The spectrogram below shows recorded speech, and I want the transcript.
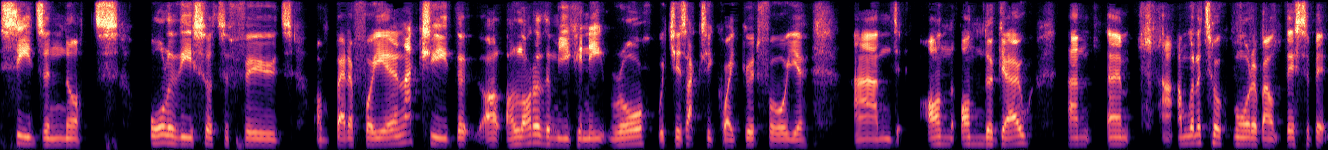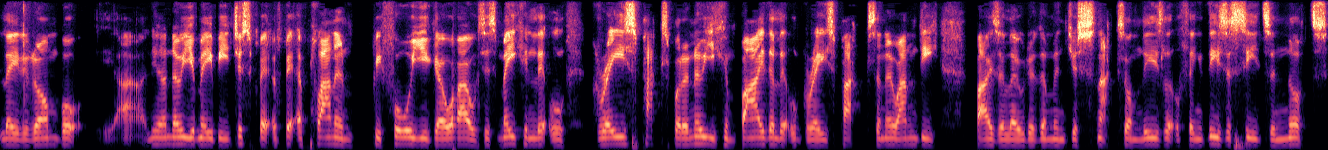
seeds and nuts, all of these sorts of foods are better for you and actually the, a, a, lot of them you can eat raw which is actually quite good for you and on on the go. And um, I'm going to talk more about this a bit later on, but uh, you know, I know you maybe just a bit, a bit of planning before you go out is making little graze packs, but I know you can buy the little graze packs. I know Andy buys a load of them and just snacks on these little things. These are seeds and nuts,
